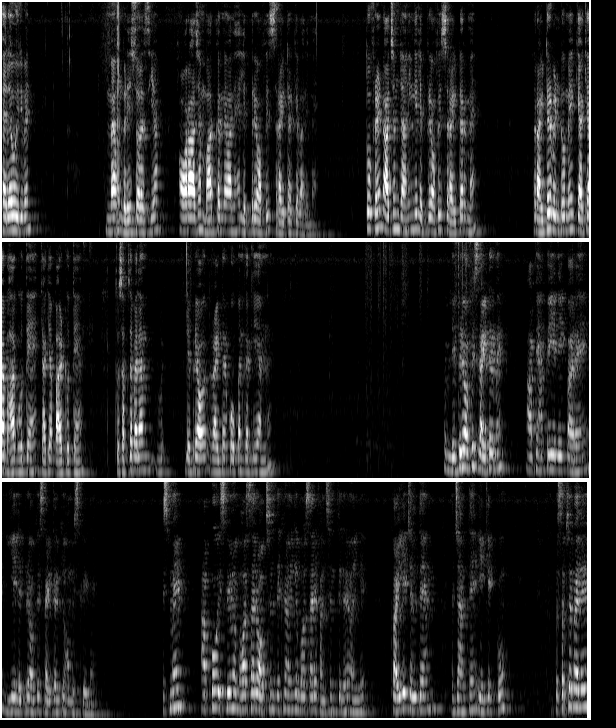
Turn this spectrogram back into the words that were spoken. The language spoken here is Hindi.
हेलो एवरीवन मैं हूँ गणेश चौरसिया और आज हम बात करने वाले हैं लिब्रे ऑफ़िस राइटर के बारे में। तो फ्रेंड आज हम जानेंगे लिब्रे ऑफ़िस राइटर में राइटर विंडो में क्या क्या भाग होते हैं क्या क्या पार्ट होते हैं। तो सबसे पहले हम लिब्रे राइटर को ओपन कर लिया हमने। अब लिब्रे ऑफ़िस राइटर में आप यहाँ पे ये देख पा रहे हैं, ये लिब्रे ऑफ़िस राइटर की होम स्क्रीन है। इसमें आपको स्क्रीन में बहुत सारे ऑप्शंस दिख रहे होंगे, बहुत सारे फ़ंक्शंस दिख रहे होंगे। तो आइए चलते हैं, हम जानते हैं एक एक को। तो सबसे पहले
